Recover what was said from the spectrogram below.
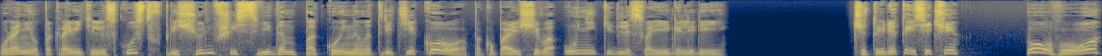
уронил покровитель искусств, прищурившись с видом покойного Третьякова, покупающего уники для своей галереи. «Четыре тысячи!» «Ого!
